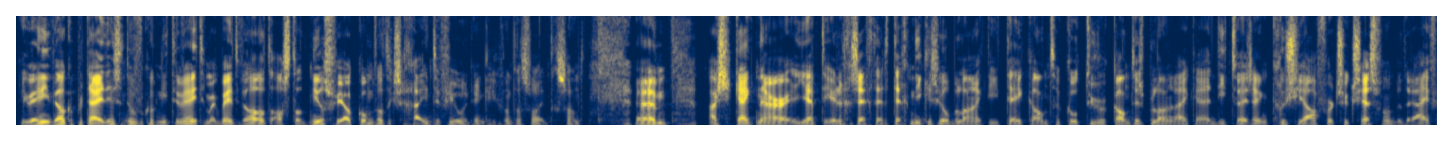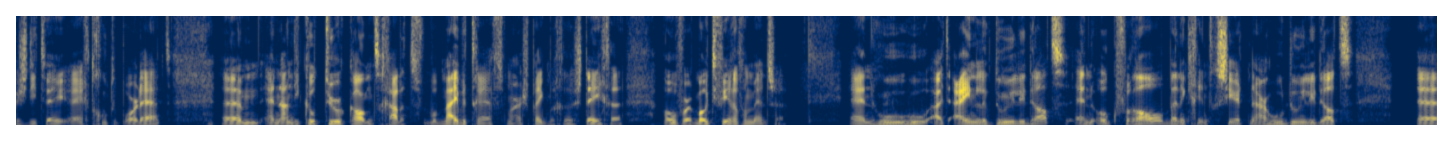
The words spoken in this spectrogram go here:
Ik weet niet welke partij het is, dat hoef ik ook niet te weten. Maar ik weet wel dat als dat nieuws voor jou komt, dat ik ze ga interviewen, denk ik. Want dat is wel interessant. Um, als je kijkt naar, je hebt eerder gezegd, hè, de techniek is heel belangrijk, de IT-kant, de cultuurkant is belangrijk. Hè. Die twee zijn cruciaal voor het succes van het bedrijf, als je die twee echt goed op orde hebt. Um, en aan die cultuurkant gaat het, wat mij betreft, maar spreek me gerust tegen, over het motiveren van mensen. En hoe, hoe uiteindelijk doen jullie dat? En ook vooral ben ik geïnteresseerd naar hoe doen jullie dat uh,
